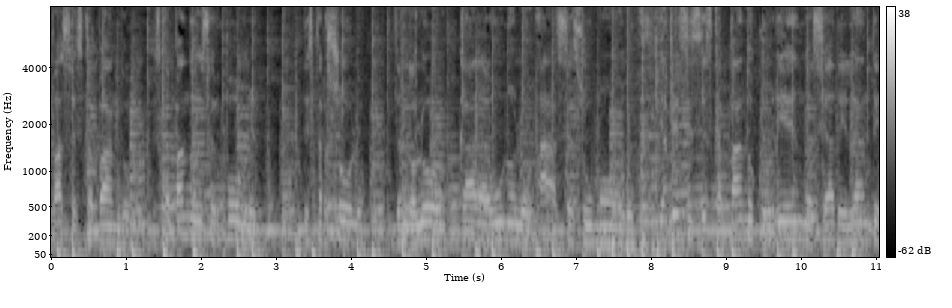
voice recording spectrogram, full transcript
pasa escapando, escapando de ser pobre, de estar solo, del dolor, cada uno lo hace a su modo. Y a veces escapando, corriendo hacia adelante,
